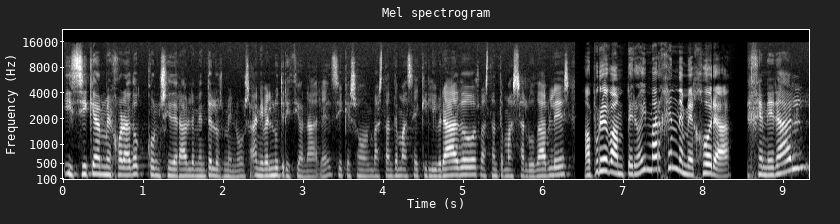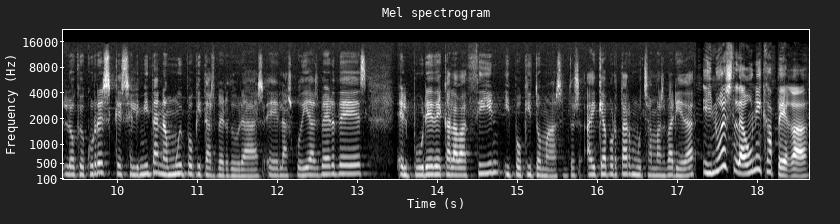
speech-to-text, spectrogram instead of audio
y sí que han mejorado considerablemente los menús a nivel nutricional. ¿eh? Sí que son bastante más equilibrados, bastante más saludables. Aprueban, pero hay margen de mejora. En general, lo que ocurre es que se limitan a muy poquitas verduras, eh, las judías verdes, el puré de calabacín y poquito más. Entonces hay que aportar mucha más variedad. Y no es la única pega.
